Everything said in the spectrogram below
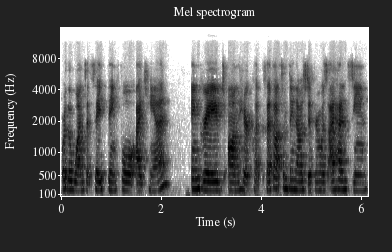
or the ones that say thankful i can engraved on the hair clip because i thought something that was different was i hadn't seen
